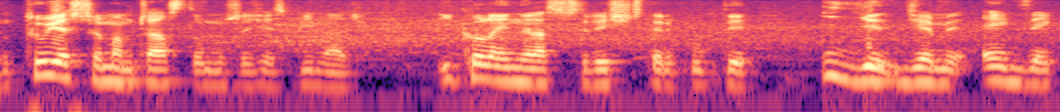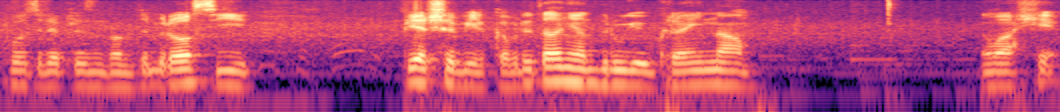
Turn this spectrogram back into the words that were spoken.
No tu jeszcze mam czas, to muszę się spinać. I kolejny raz 44 punkty. I jedziemy ex z reprezentantem Rosji. Pierwsze Wielka Brytania, drugie Ukraina, no właśnie.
